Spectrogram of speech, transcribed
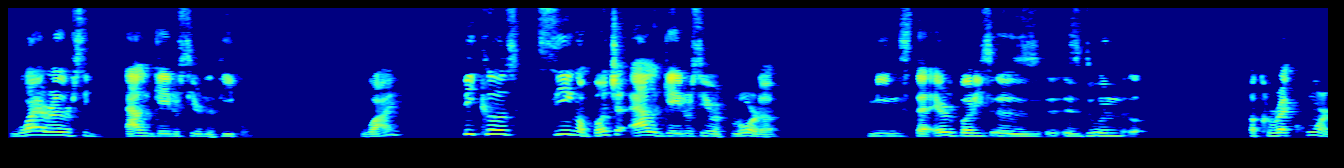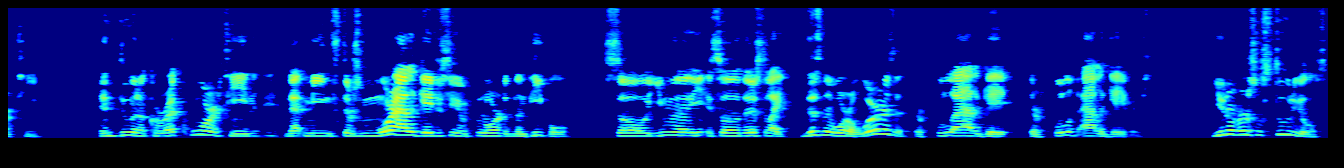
why I rather see alligators here than people? Why? Because seeing a bunch of alligators here in Florida means that everybody is is doing a correct quarantine and doing a correct quarantine, that means there's more alligators here in Florida than people. So you so there's like Disney World. Where is it? They're full alligator. They're full of alligators. Universal Studios,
